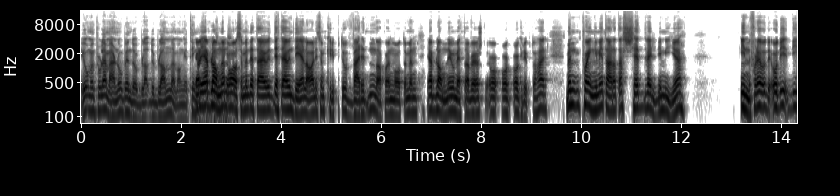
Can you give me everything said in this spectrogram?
Jo, men problemet er nå begynner du å bla, du blander mange ting. Ja, jeg blander nå, altså, men dette er jo, dette er jo en del av liksom kryptoverden, da, på en måte. Men jeg blander jo metaverse og, og, og krypto her. Men poenget mitt er at det har skjedd veldig mye innenfor det. Og de, de,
